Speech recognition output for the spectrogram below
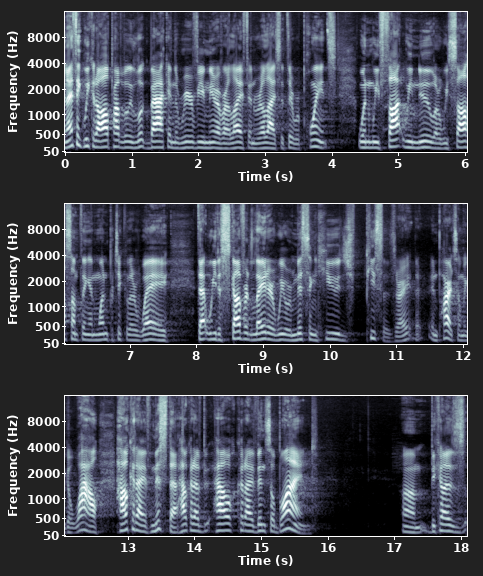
And I think we could all probably look back in the rearview mirror of our life and realize that there were points when we thought we knew or we saw something in one particular way that we discovered later we were missing huge pieces, right? In parts. And we go, wow, how could I have missed that? How could I have, how could I have been so blind? Um, because,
